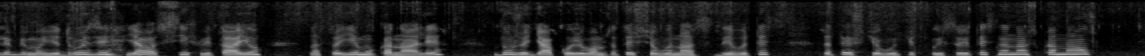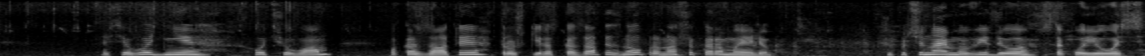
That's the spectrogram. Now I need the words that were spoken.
Любі мої друзі, я вас всіх вітаю на своєму каналі. Дуже дякую вам за те, що ви нас дивитесь, за те, що ви підписуєтесь на наш канал. Сьогодні хочу вам показати, трошки розказати знову про нашу карамелю. Починаємо відео з такої ось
